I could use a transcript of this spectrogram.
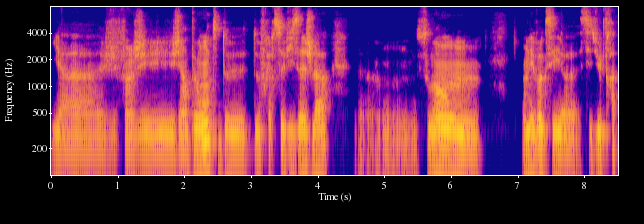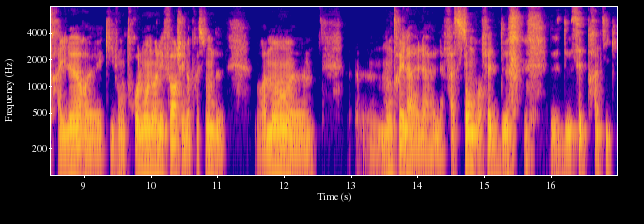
Il y a, enfin, j'ai un peu honte d'offrir ce visage-là. souvent, on, on évoque ces, euh, ces ultra trailers euh, qui vont trop loin dans l'effort. J'ai l'impression de vraiment euh, montrer la, la, la, face sombre en fait de, de, cette pratique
